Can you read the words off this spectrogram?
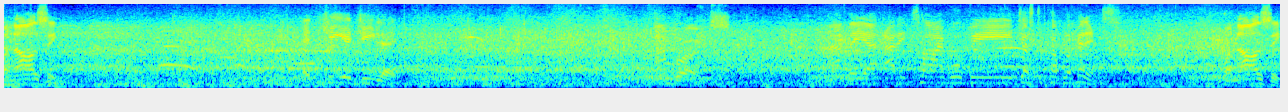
Onazi. Echia Gile. Ambrose. And the uh, added time will be just a couple of minutes. Onazi.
